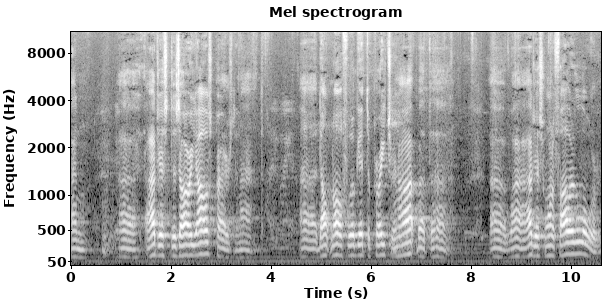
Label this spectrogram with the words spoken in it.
and uh, I just desire y'all's prayers tonight. Uh, don't know if we'll get to preach or not, but uh, uh, why I just want to follow the Lord,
